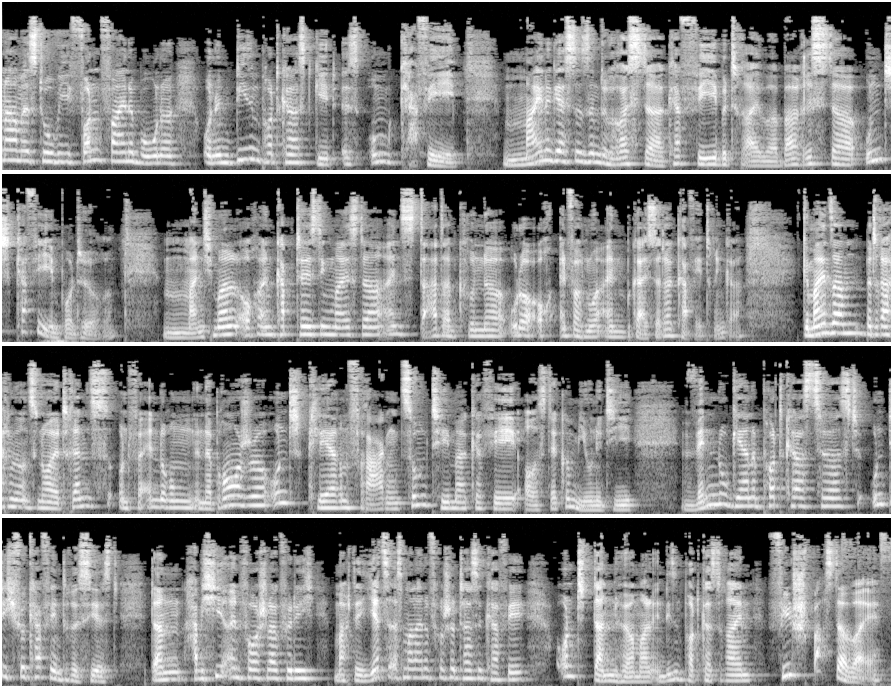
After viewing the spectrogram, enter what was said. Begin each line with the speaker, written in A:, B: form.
A: Name ist Tobi von Feine Bohne und in diesem Podcast geht es um Kaffee. Meine Gäste sind Röster, Kaffeebetreiber, Barista und Kaffeeimporteure. Manchmal auch ein Cup-Tasting-Meister, ein Startup-Gründer oder auch einfach nur ein begeisterter Kaffeetrinker. Gemeinsam betrachten wir uns neue Trends und Veränderungen in der Branche und klären Fragen zum Thema Kaffee aus der Community. Wenn du gerne Podcasts hörst und dich für Kaffee interessierst, dann habe ich hier einen Vorschlag für dich. Mach dir jetzt erstmal eine frische Tasse Kaffee und dann hör mal in diesen Podcast rein. Viel Spaß dabei!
